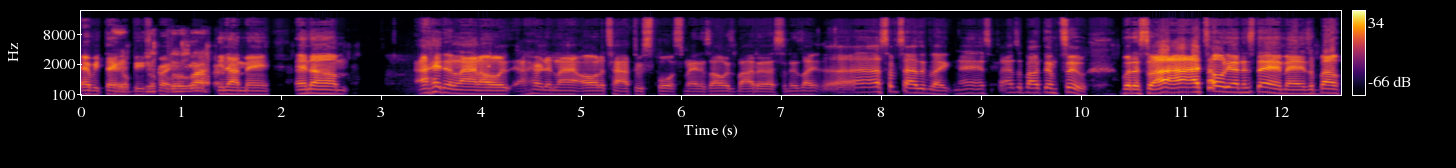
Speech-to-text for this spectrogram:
Everything will be straight. Right. You know what I mean? And um, I hear the line all I heard the line all the time through sports, man. It's always about us, and it's like uh, sometimes it's like, man, sometimes about them too. But uh, so I, I totally understand, man. It's about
